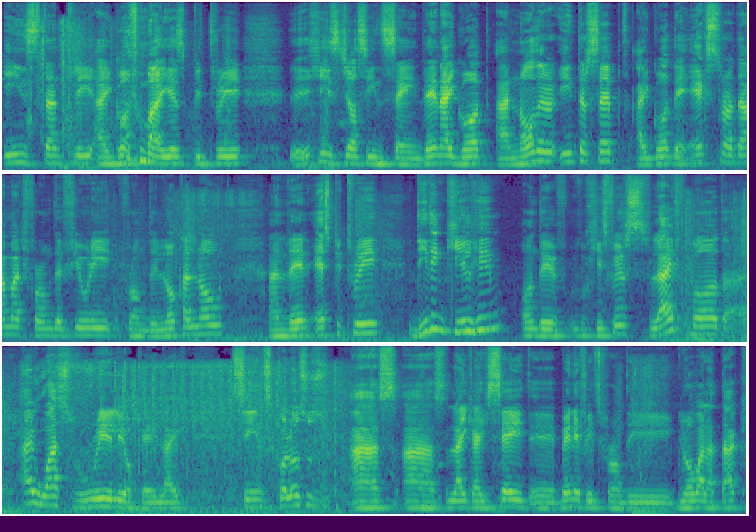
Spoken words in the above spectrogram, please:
instantly I got my SP3 he's just insane. Then I got another intercept. I got the extra damage from the Fury from the local node, and then SP3 didn't kill him on the his first life, but I was really okay. Like since Colossus, as as like I said, uh, benefits from the global attack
